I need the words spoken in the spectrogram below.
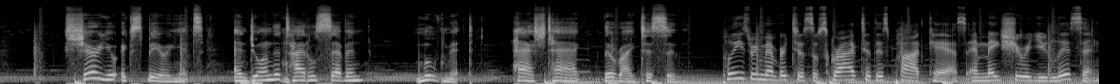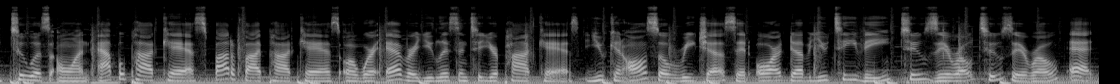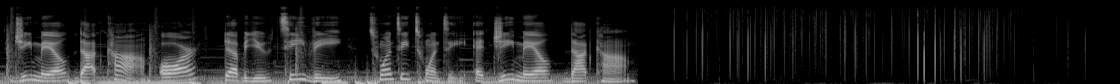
share your experience, and join the Title VII movement. Hashtag the right to sue. Please remember to subscribe to this podcast and make sure you listen to us on Apple Podcasts, Spotify Podcasts, or wherever you listen to your podcast. You can also reach us at rwtv2020 at gmail.com or wtv2020 at gmail.com.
